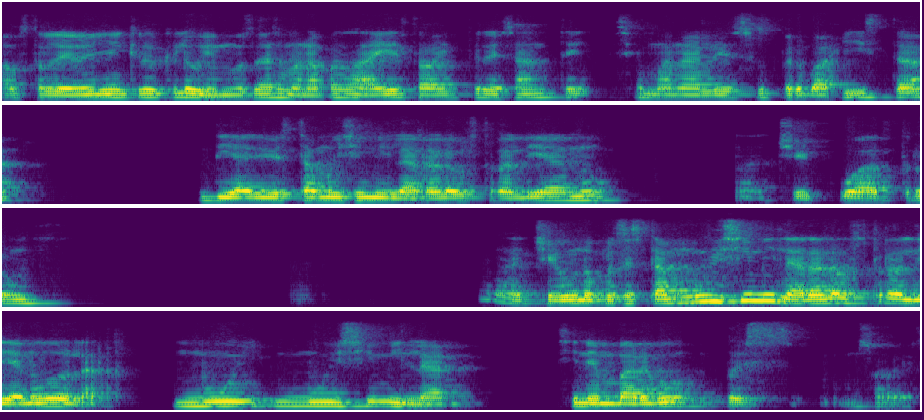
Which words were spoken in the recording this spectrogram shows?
Australiano yen creo que lo vimos la semana pasada y estaba interesante. Semanal es súper bajista. Diario está muy similar al australiano. H4. H1, pues está muy similar al australiano dólar. Muy, muy similar. Sin embargo, pues vamos a ver.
